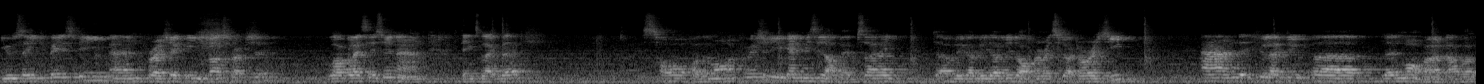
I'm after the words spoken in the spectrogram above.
user interface team and project infrastructure, localization, and things like that. So for the more information, you can visit our website www.openmrs.org. And if you'd like to uh, learn more about our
